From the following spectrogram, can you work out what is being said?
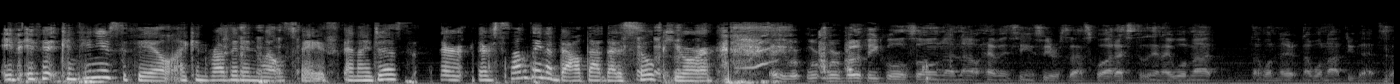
if if it continues to fail, I can rub it in Will's face, and I just there there's something about that that is so pure. Hey, we're, we're, we're both equals on uh, not having seen Suicide Squad. I still, and I will not, I will, ne- I will not do that. So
